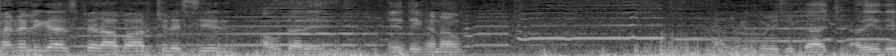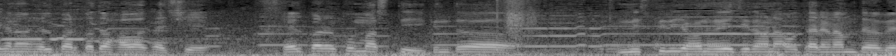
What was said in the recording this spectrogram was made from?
ফাইনালি গ্যাস ফের আবার চলে এসেছি আউটারে এই দেখে নাও। কালকে করেছি কাজ। আর এই দেখে নাও হেল্পার কত হাওয়া খাচ্ছে। হেল্পারের খুব মাস্তি, কিন্তু মিস্ত্রি যখন হয়েছে তখন আউটারে নামতে হবে।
